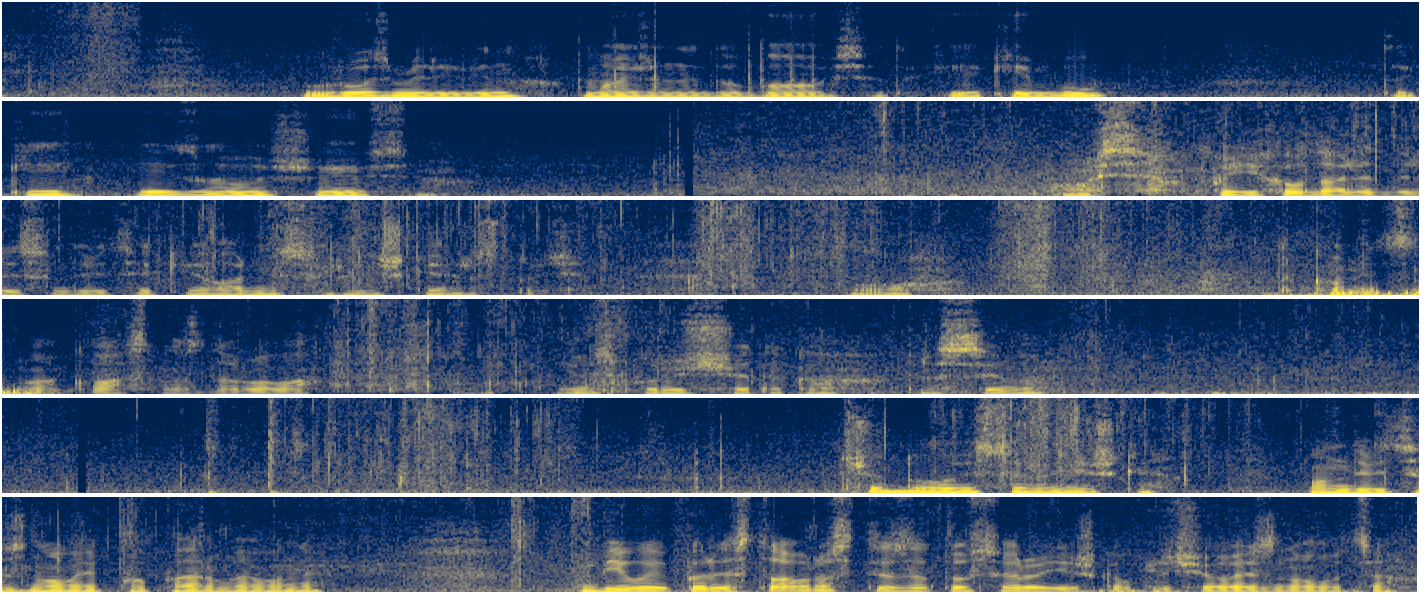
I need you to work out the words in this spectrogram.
У розмірі він майже не додавався. Такий, який був, такий і залишився. Ось, поїхав далі до лісу, дивіться, які гарні сироїшки ростуть. О, така міцна, класна, здорова. І ось поруч ще така красива. Чудові сироїшки. Вон дивіться знову як поперли вони. Білий перестав рости, зато сироїшка включилась знову ця.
